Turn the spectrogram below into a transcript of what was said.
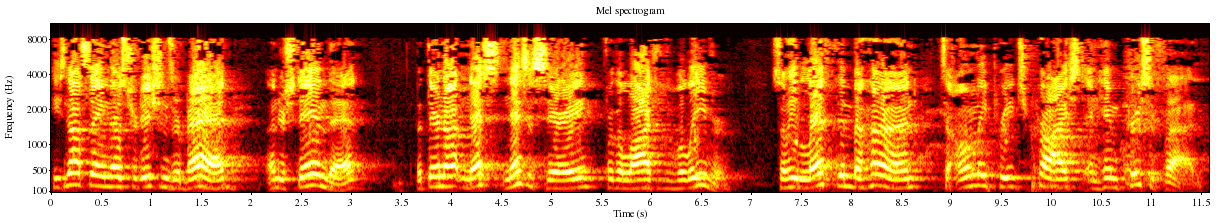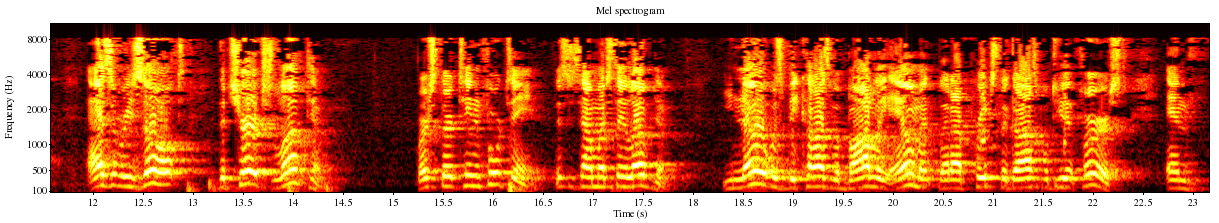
he's not saying those traditions are bad, understand that, but they're not necessary for the life of a believer. So he left them behind to only preach Christ and him crucified. As a result, the church loved him. Verse 13 and 14. This is how much they loved him. You know it was because of a bodily ailment that I preached the gospel to you at first. And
